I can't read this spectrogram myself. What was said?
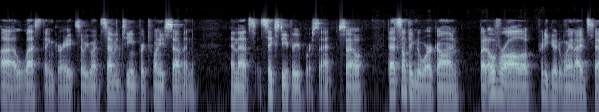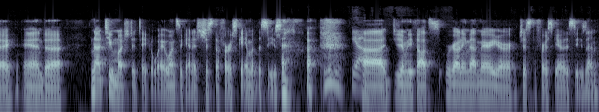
uh, less than great. So we went 17 for 27, and that's 63%. So that's something to work on. But overall, a pretty good win, I'd say. And uh, not too much to take away. Once again, it's just the first game of the season. Yeah. Uh, do you have any thoughts regarding that, Mary, or just the first game of the season?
